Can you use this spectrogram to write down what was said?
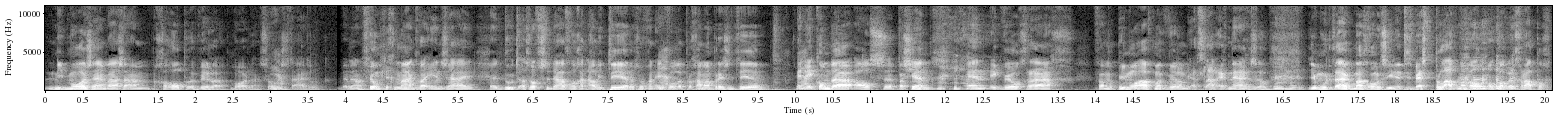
niet mooi zijn waar ze aan geholpen willen worden. Zo ja. is het eigenlijk. We hebben dan een filmpje gemaakt waarin zij het doet alsof ze daarvoor gaat auditeren. Zo van, ik wil het programma presenteren. En ik kom daar als uh, patiënt. en ik wil graag van mijn piemel af, maar ik wil hem... Ja, het slaat echt nergens op. Je moet het eigenlijk maar gewoon zien. Het is best plat, maar wel, ook wel weer grappig.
